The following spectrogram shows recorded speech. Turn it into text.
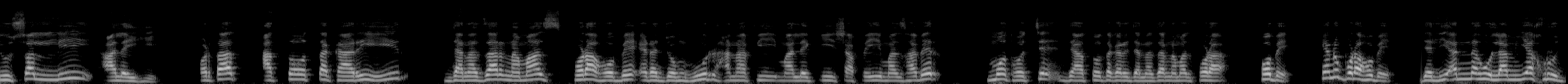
ইউসল্লি আলাইহি। অর্থাৎ আত্মহত্যাকারীর জানাজার নামাজ পড়া হবে। এটা জমহুর হানাফি, মালেকি শাফি মাজহাবের মত হচ্ছে যে আত্মহত্যাকারীর জানাজার নামাজ পড়া হবে। কেন পড়া হবে? যে লিআন্নাহু লাম ইয়াখরুজ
